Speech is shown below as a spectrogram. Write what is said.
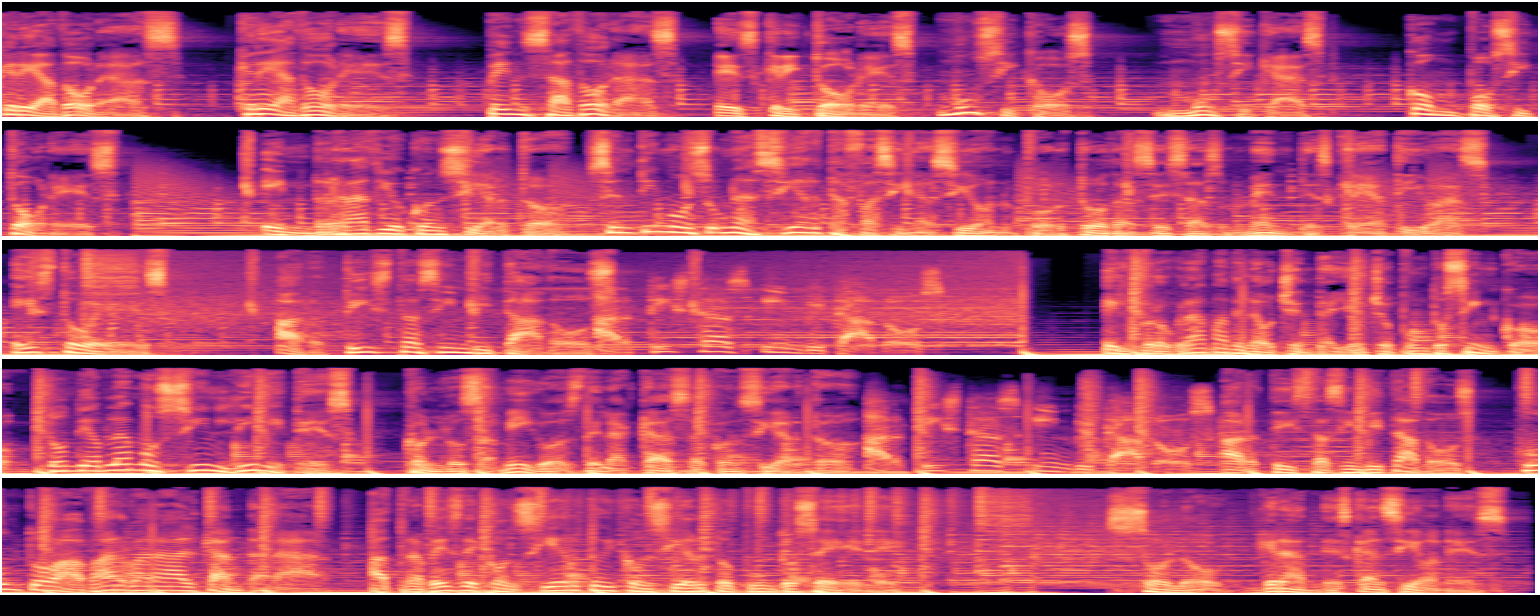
creadoras, creadores, pensadoras, escritores, músicos, músicas, compositores. En Radio Concierto sentimos una cierta fascinación por todas esas mentes creativas. Esto es Artistas Invitados. Artistas invitados. El programa de la 88.5, donde hablamos sin límites con los amigos de la Casa Concierto. Artistas invitados. Artistas invitados junto a Bárbara Alcántara a través de concierto y concierto.cl. Solo grandes canciones.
